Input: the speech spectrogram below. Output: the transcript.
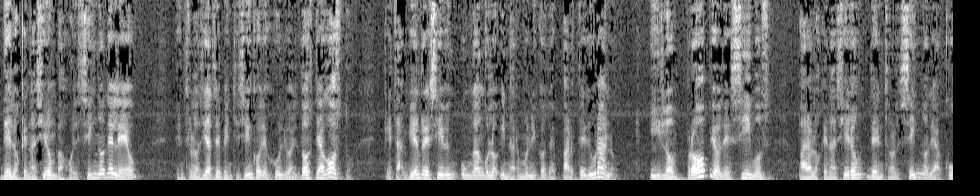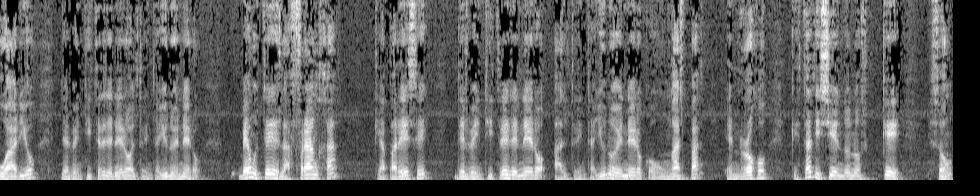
de los que nacieron bajo el signo de Leo entre los días del 25 de julio al 2 de agosto que también reciben un ángulo inarmónico de parte de Urano. Y lo propio decimos para los que nacieron dentro del signo de Acuario del 23 de enero al 31 de enero. Vean ustedes la franja que aparece del 23 de enero al 31 de enero con un aspa en rojo que está diciéndonos que son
